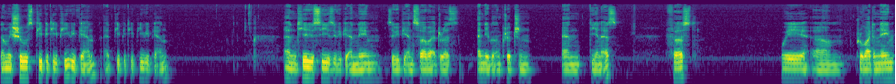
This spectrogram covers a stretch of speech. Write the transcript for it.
Then we choose PPTP VPN, at PPTP VPN. And here you see the VPN name, the VPN server address, enable encryption, and DNS. First, we um, provide a name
